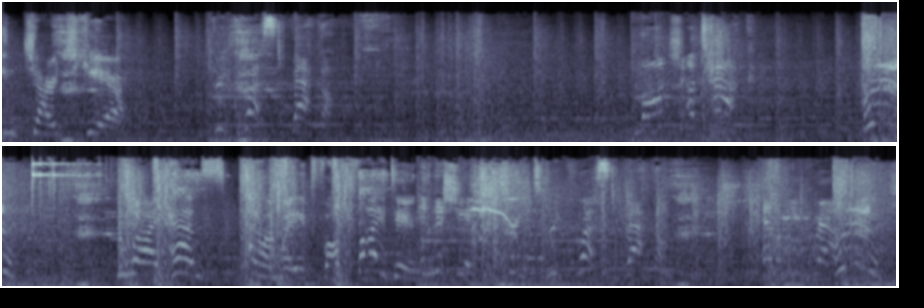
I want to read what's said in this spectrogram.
In charge here. Request backup. Launch attack. My hands are made for fighting. Initiate retreat. Request backup. Enemy rampage.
